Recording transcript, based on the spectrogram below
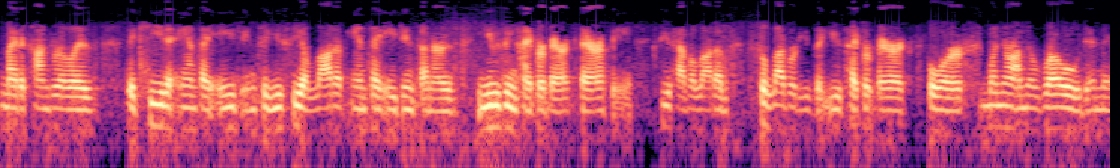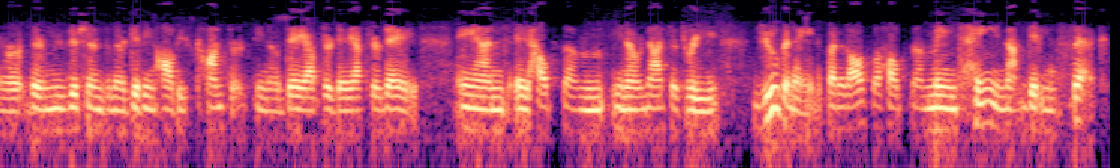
mitochondrial is the key to anti-aging. So you see a lot of anti-aging centers using hyperbaric therapy. You have a lot of celebrities that use hyperbarics for when they're on the road and they're they're musicians and they're giving all these concerts, you know, day after day after day, and it helps them, you know, not just re rejuvenate, but it also helps them maintain not getting sick.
